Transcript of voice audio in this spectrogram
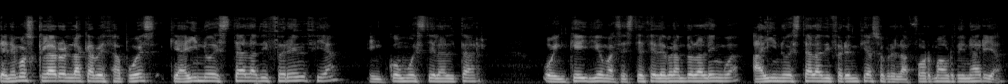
Tenemos claro en la cabeza, pues, que ahí no está la diferencia en cómo esté el altar o en qué idioma se esté celebrando la lengua, ahí no está la diferencia sobre la forma ordinaria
